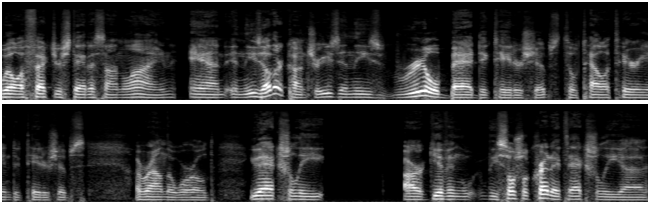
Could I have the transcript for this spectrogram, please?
will affect your status online. And in these other countries, in these real bad dictatorships, totalitarian dictatorships around the world, you actually are giving the social credits actually uh,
